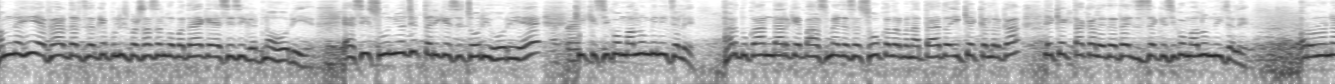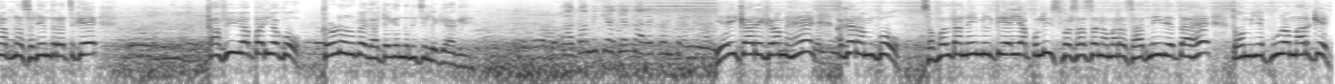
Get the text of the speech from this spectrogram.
हमने ही एफआईआर दर्ज करके पुलिस प्रशासन को बताया कि ऐसी ऐसी घटना हो रही है। ऐसी सुनियोजित तरीके से चोरी हो रही है कि किसी को मालूम भी नहीं चले। हर दुकानदार के पास में जैसे सौ कलर बनाता है तो एक एक कलर का, एक एक टाका लेते थे जिससे किसी को मालूम नहीं चले। और उन्होंने अपना षड्यंत्र रच के काफ़ी व्यापारियों को करोड़ों रुपए घाटे के अंदर नीचे लेके आ गए। आगामी क्या क्या कार्यक्रम करने वाले यही कार्यक्रम है। अगर हमको सफलता नहीं मिलती है या पुलिस प्रशासन हमारा साथ नहीं देता है तो हम ये पूरा मार्केट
